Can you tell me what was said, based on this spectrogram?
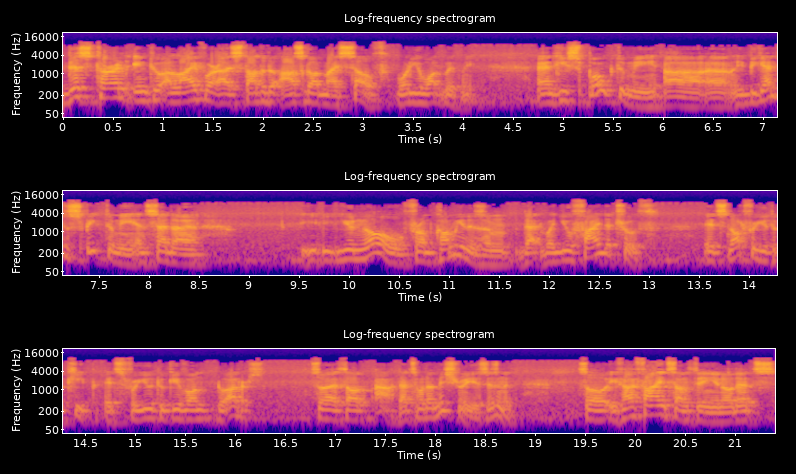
this turned into a life where I started to ask God myself, what do you want with me? And he spoke to me, uh, uh, he began to speak to me and said, uh, You know from communism that when you find the truth, it's not for you to keep, it's for you to give on to others. So I thought, ah, that's what a missionary is, isn't it? So if I find something, you know, that's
